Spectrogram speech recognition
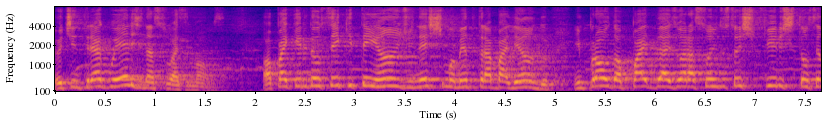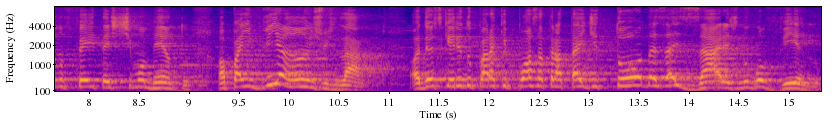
Eu te entrego eles nas suas mãos. Ó Pai querido, eu sei que tem anjos neste momento trabalhando em prol, ó Pai, das orações dos seus filhos que estão sendo feitas neste momento. Ó Pai, envia anjos lá. Ó Deus querido, para que possa tratar de todas as áreas no governo.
